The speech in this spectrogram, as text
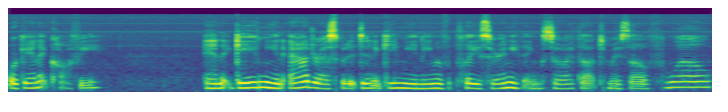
organic coffee, and it gave me an address, but it didn't give me a name of a place or anything. So I thought to myself, well,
